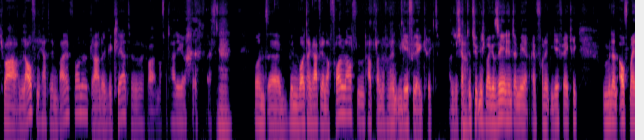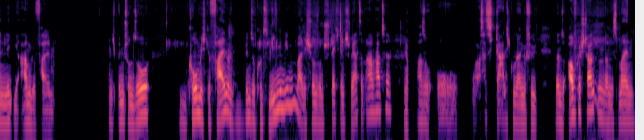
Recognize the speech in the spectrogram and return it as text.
ich war am Laufen, ich hatte den Ball vorne, gerade geklärt, äh, ich war immer Verteidiger. Ja. und äh, bin, wollte dann gerade wieder nach vorne laufen und habe dann von hinten Gehfehler gekriegt. Also ich habe Ja. den Typ nicht mal gesehen, hinter mir einfach von hinten Gehfehler gekriegt und bin dann auf meinen linken Arm gefallen. Und ich bin schon so komisch gefallen und bin so kurz liegen geblieben, weil ich schon so einen stechenden Schmerz am Arm hatte. Ja. War so, oh, oh, das hat sich gar nicht gut angefühlt. Bin dann so aufgestanden und dann ist mein,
